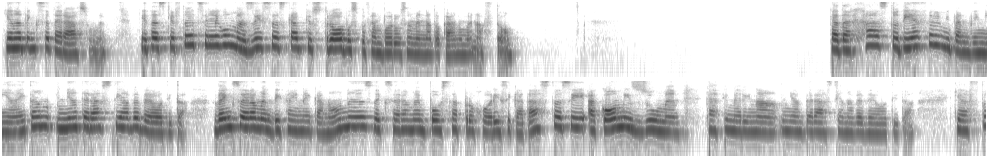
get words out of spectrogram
για να την ξεπεράσουμε. Και θα σκεφτώ έτσι λίγο μαζί σας κάποιους τρόπους που θα μπορούσαμε να το κάνουμε αυτό. Καταρχάς, το τι έφερε η πανδημία ήταν μια τεράστια αβεβαιότητα. Δεν ξέραμε τι θα είναι οι κανόνες, δεν ξέραμε πώς θα προχωρήσει η κατάσταση, ακόμη ζούμε καθημερινά μια τεράστια αβεβαιότητα. Και αυτό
